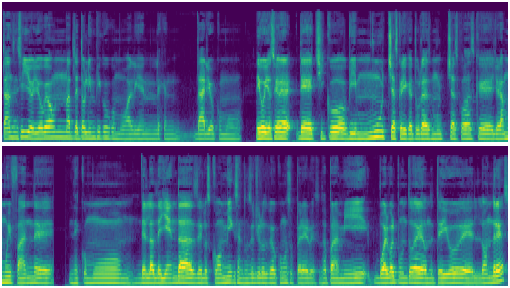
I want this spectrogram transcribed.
tan sencillo. Yo veo a un atleta olímpico como alguien legendario, como... Digo, yo soy de chico, vi muchas caricaturas, muchas cosas que yo era muy fan de, de cómo, de las leyendas, de los cómics, entonces yo los veo como superhéroes. O sea, para mí, vuelvo al punto de donde te digo de Londres,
